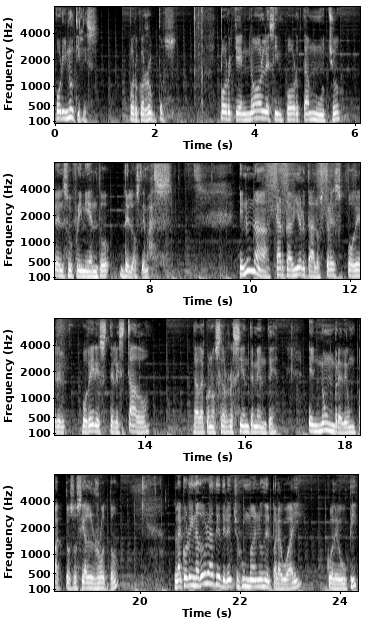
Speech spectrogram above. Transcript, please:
por inútiles, por corruptos porque no les importa mucho el sufrimiento de los demás. En una carta abierta a los tres poderes del Estado, dada a conocer recientemente, en nombre de un pacto social roto, la Coordinadora de Derechos Humanos del Paraguay, CODEUPI,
